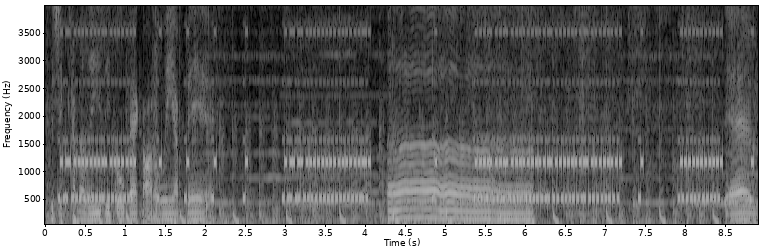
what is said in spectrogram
Because it kind of lazy to go back all the way up there. Uh, there we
